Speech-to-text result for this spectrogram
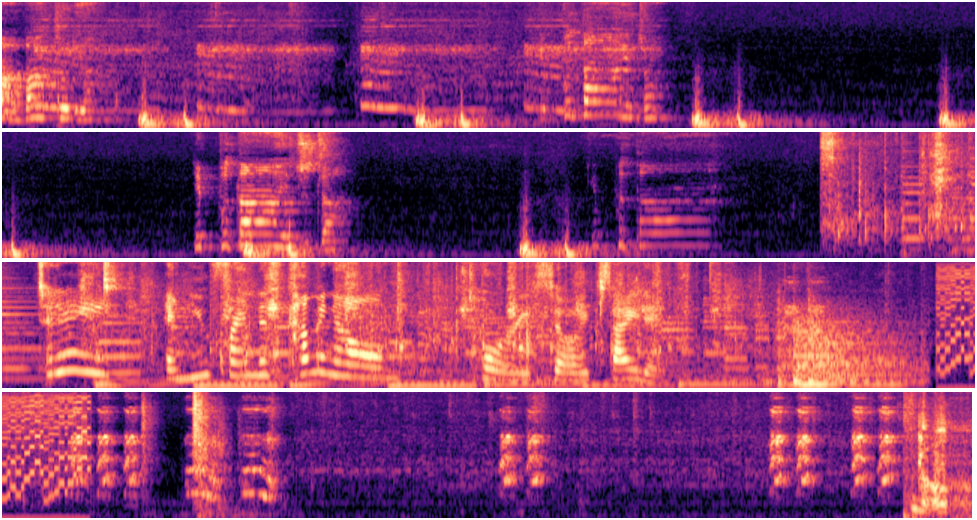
와봐 토리야 예쁘다 해줘 예쁘다 해주자 예쁘다 Today, a new friend is coming home. Tori's so excited. oh,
